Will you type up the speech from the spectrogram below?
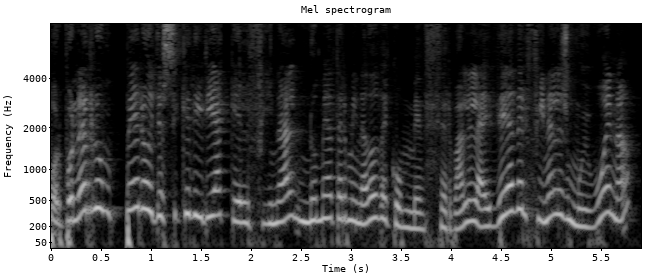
Por ponerle un pero, yo sí que diría que el final no me ha terminado de convencer, ¿vale? La idea del final es muy buena.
